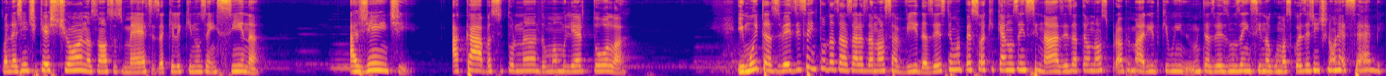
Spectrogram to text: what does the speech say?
quando a gente questiona os nossos mestres, aquele que nos ensina, a gente acaba se tornando uma mulher tola. E muitas vezes, isso é em todas as áreas da nossa vida. Às vezes tem uma pessoa que quer nos ensinar, às vezes até o nosso próprio marido, que muitas vezes nos ensina algumas coisas e a gente não recebe.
